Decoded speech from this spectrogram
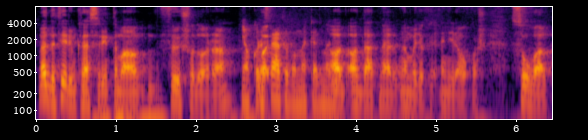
Na, de térjünk rá szerintem a fősodorra. Ja, akkor Vagy- ezt átadom neked, mert Ad, add át, mert nem vagyok ennyire okos. Szóval,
